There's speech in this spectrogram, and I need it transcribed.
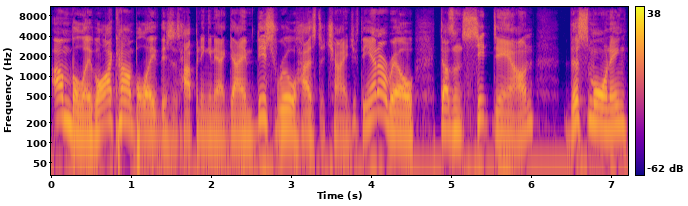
unbelievable. I can't believe this is happening in our game. This rule has to change. If the NRL doesn't sit down this morning,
